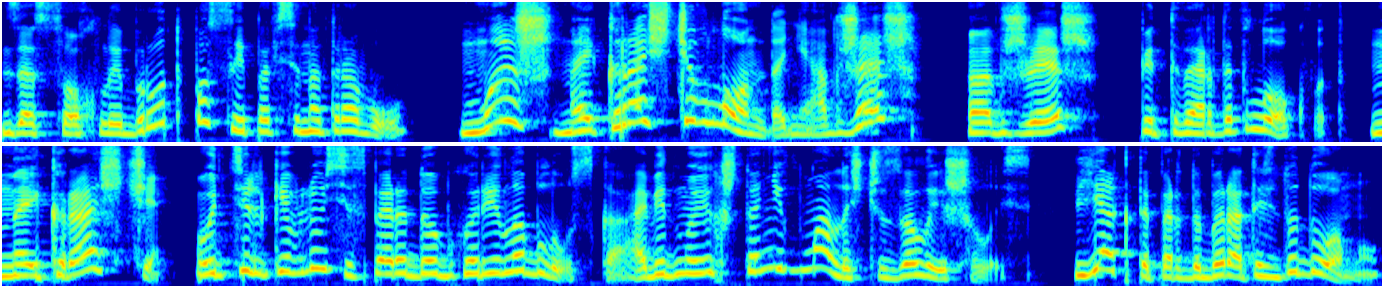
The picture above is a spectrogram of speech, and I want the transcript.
Засохлий бруд посипався на траву. Ми ж найкращі в Лондоні, а вже ж? А вже ж, підтвердив Локвуд. Найкраще? От тільки в Люсі спереду обгоріла блузка, а від моїх штанів мало що залишилось. Як тепер добиратись додому?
